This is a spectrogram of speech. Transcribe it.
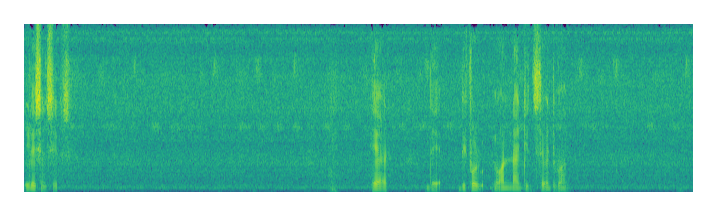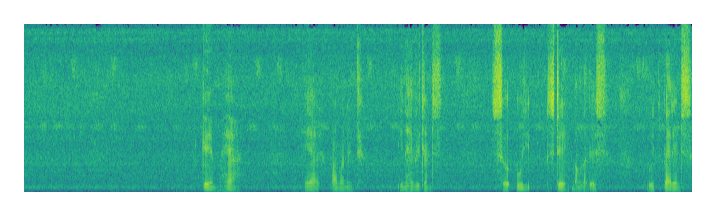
relationships. Here they before 1971 came here here permanent inhabitants so we stay bangladesh with parents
